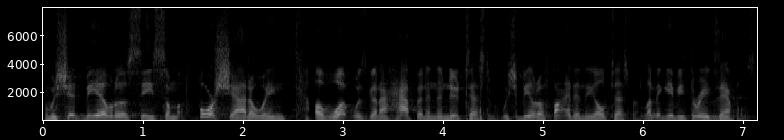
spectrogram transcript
and we should be able to see some foreshadowing of what was going to happen in the New Testament. We should be able to find in the Old Testament. Let me give you three examples.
